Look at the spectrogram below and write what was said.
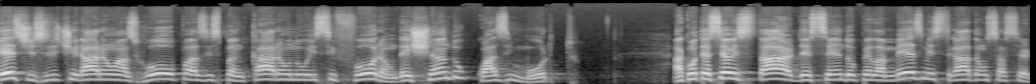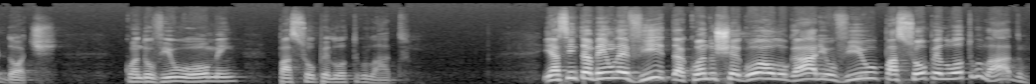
Estes lhe tiraram as roupas, espancaram-no e se foram, deixando-o quase morto. Aconteceu estar descendo pela mesma estrada um sacerdote. Quando viu o homem, passou pelo outro lado. E assim também um levita, quando chegou ao lugar e o viu, passou pelo outro lado.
